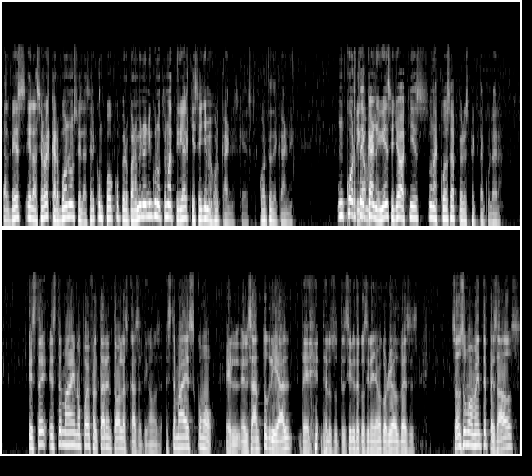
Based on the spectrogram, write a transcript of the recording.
Tal vez el acero al carbono se le acerca un poco, pero para mí no hay ningún otro material que selle mejor carnes que esto, cortes de carne. Un corte de carne bien sellado aquí es una cosa, pero espectacular. Este, este MAE no puede faltar en todas las casas, digamos. Este MAE es como el, el santo grial de, de, los utensilios de cocina. Ya me ocurrió dos veces. Son sumamente pesados,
